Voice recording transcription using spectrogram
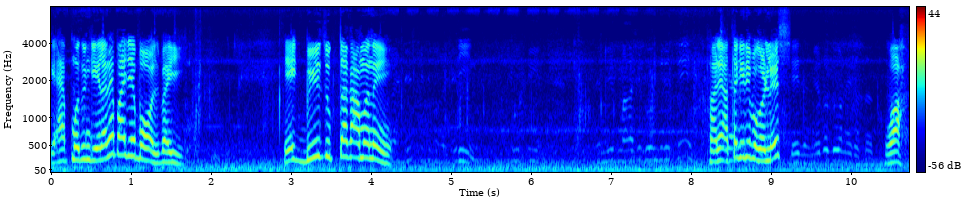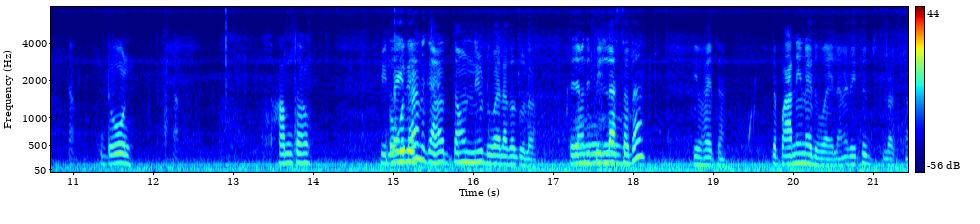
गॅप मधून गेला नाही पाहिजे बॉल भाई एक बीळ चुकता कामा नाही आणि आता किती पकडलेस? वा दोन थांब बघू दे. ना जाऊन नीट धुवायला लागेल तुला. त्याच्यामध्ये पिल्ला असतात हा? ती व्हायचं तर पाणी नाही धुवायला नाही इथं धुतलं असतं.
